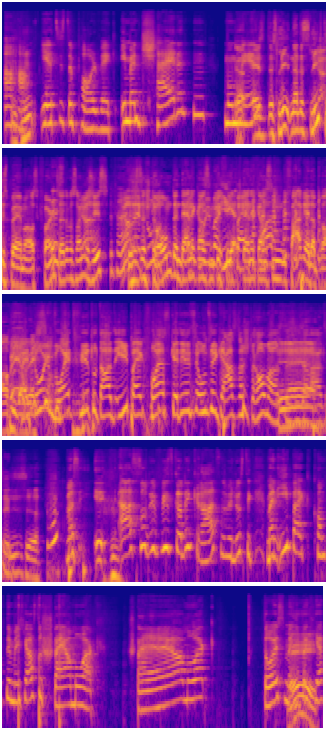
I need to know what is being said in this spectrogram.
Aha, Mhm. jetzt ist der Paul weg. Im entscheidenden Ja, Moment. es, das, nein, das Licht ist bei ihm ausgefallen. Das- Soll ich was sagen, was ist? Was? Das Ja, ist der du- Strom, den deine ganzen, deine ganzen Fahrräder brauchen, glaube Wenn ich. du im Waldviertel da ein E-Bike fährst, geht jetzt unsere Gras Strom aus. Das ist der Wahnsinn. Ist ja. Was? äh, Ach so, du bist gerade in Graz, wie lustig. Mein E-Bike kommt nämlich aus der Steiermark. Steiermark. Da ist mein Hey. E-Bike her.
